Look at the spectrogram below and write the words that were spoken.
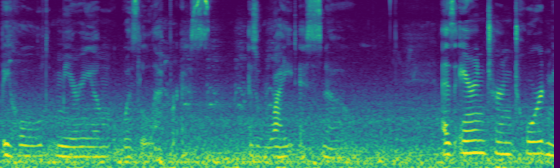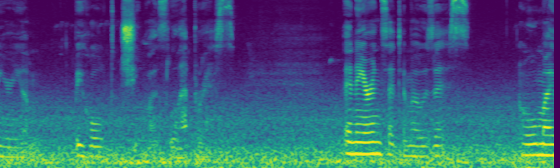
behold, Miriam was leprous, as white as snow. As Aaron turned toward Miriam, behold, she was leprous. Then Aaron said to Moses, O my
